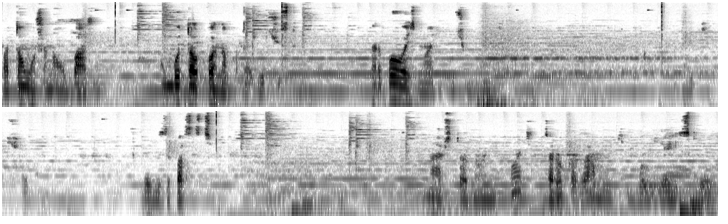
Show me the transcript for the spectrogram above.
потом уже новую базу. Он будет толпой нападать, я чувствую. Торпо возьмать, почему? Для безопасности. Знаю, что одного не хватит, вторую казарму тем более я и строю.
